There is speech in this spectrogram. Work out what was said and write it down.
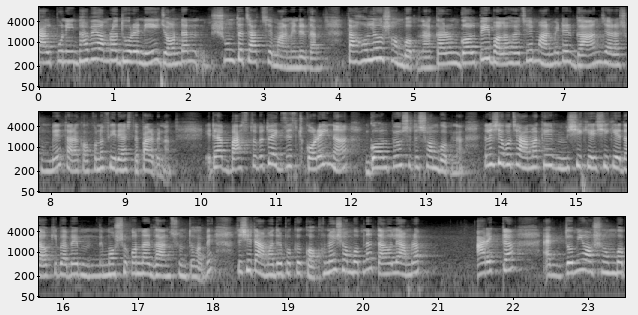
কাল্পনিকভাবে আমরা ধরে নিই জন্ডান শুনতে চাচ্ছে মারমেডের গান, তাহলেও সম্ভব না। কারণ গল্পেই বলা হয়েছে মারমেডের গান যারা শুনবে, তারা কখনো ফিরে আসতে পারবে না। এটা বাস্তবে তো এক্সিস্ট করেই না, গল্পেও সেটা সম্ভব না। তাহলে সে বলছে, আমাকে শিখে শিখিয়ে দাও কীভাবে মৎস্যকন্যার গান শুনতে হবে। তো সেটা আমাদের পক্ষে কখনোই সম্ভব না। তাহলে আমরা আরেকটা একদমই অসম্ভব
